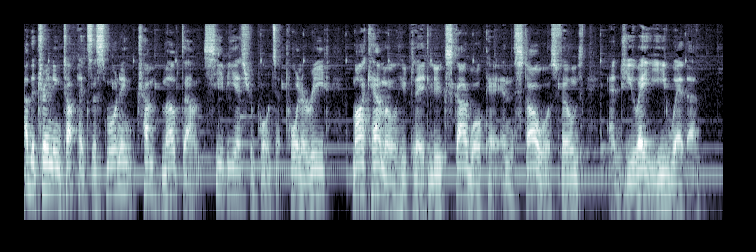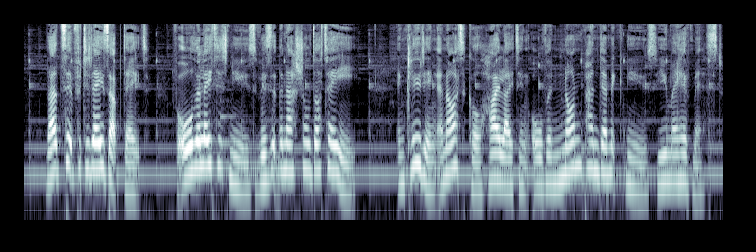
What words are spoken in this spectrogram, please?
Other trending topics this morning Trump meltdown, CBS reporter Paula Reid, Mark Hamill, who played Luke Skywalker in the Star Wars films, and UAE weather. That's it for today's update. For all the latest news, visit thenational.ae, including an article highlighting all the non pandemic news you may have missed.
